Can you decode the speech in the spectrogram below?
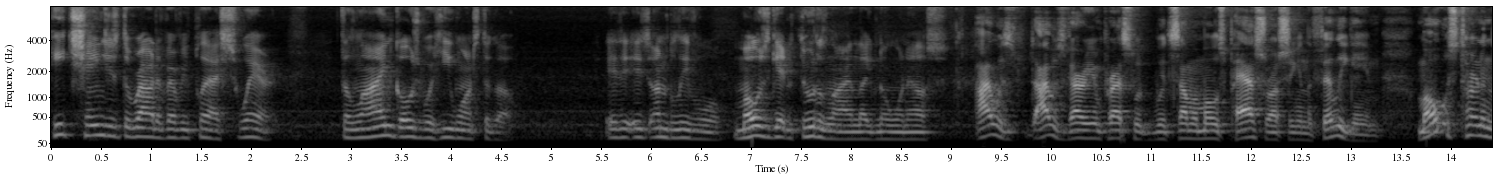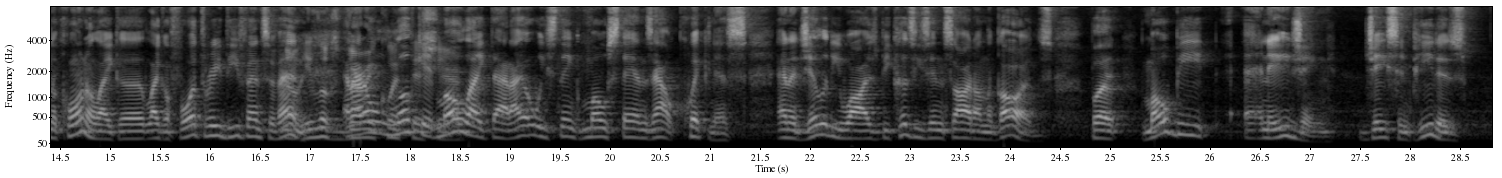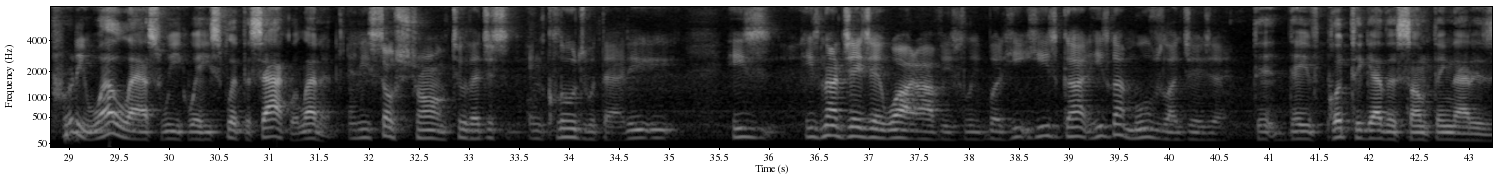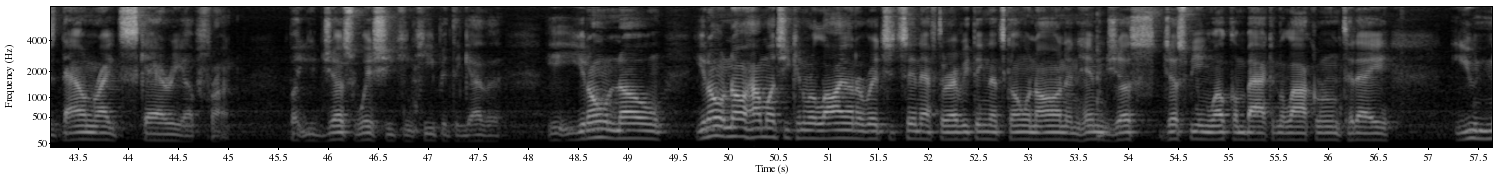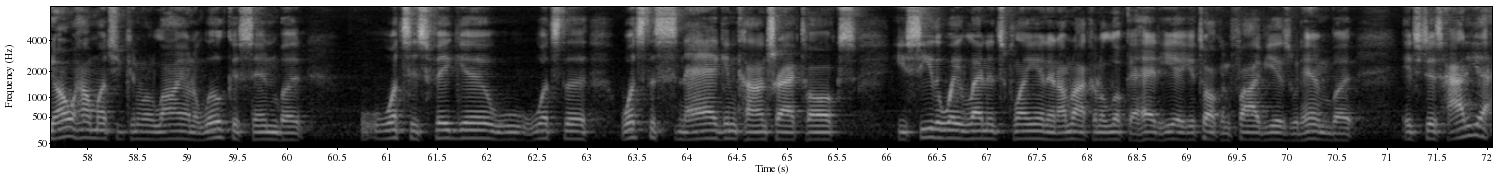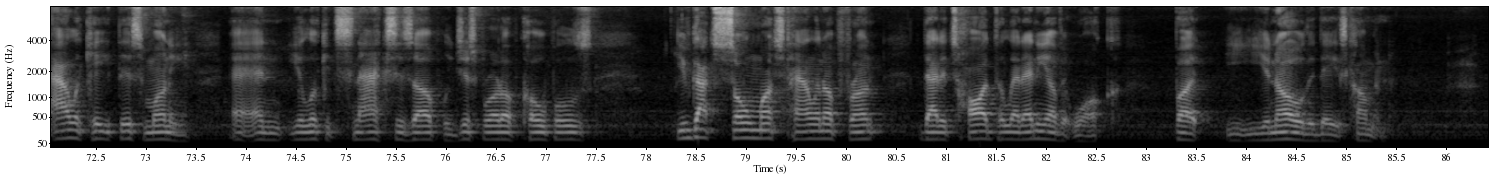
He changes the route of every play. I swear, the line goes where he wants to go. It is unbelievable. Mo's getting through the line like no one else. I was I was very impressed with, with some of Mo's pass rushing in the Philly game. Mo was turning the corner like a like a four three defensive No, end. he looks and I don't look at Mo like that. I always think Mo stands out quickness and agility wise because he's inside on the guards. But Mo beat an aging Jason Peters pretty well last week where he split the sack with Leonard. And he's so strong too. That just includes with that. He, he he's he's not JJ Watt obviously, but he he's got he's got moves like JJ. They- They've put together something that is downright scary up front, but you just wish you can keep it together. You, you don't know you don't know how much you can rely on a Richardson after everything that's going on and him just just being welcomed back in the locker room today. You know how much you can rely on a Wilkerson, but what's his figure? What's the what's the snag in contract talks? You see the way Leonard's playing, and I'm not going to look ahead here. You're talking five years with him, but it's just how do you allocate this money? And you look at Snacks is up. We just brought up Coples. You've got so much talent up front that it's hard to let any of it walk. But you know the day's coming.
